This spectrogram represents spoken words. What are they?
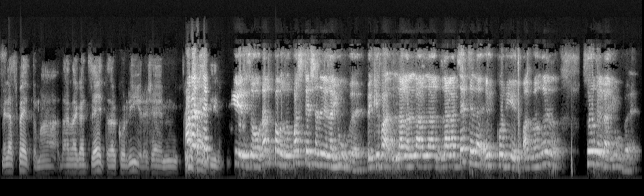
me le aspetto, ma dalla Gazzetta, dal Corriere, cioè, mh, come La fai a Gazzetta dire? sono un altro poco sono quasi testate della Juve perché fa- la, la- la- la Gazzetta e, la- e il Corriere parlano solo, della Juve.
